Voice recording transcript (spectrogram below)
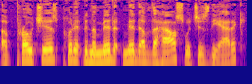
approach is put it in the mid mid of the house, which is the attic,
